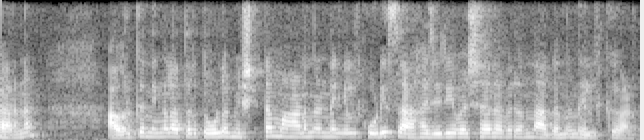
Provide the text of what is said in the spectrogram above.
കാരണം അവർക്ക് നിങ്ങൾ അത്രത്തോളം ഇഷ്ടമാണെന്നുണ്ടെങ്കിൽ കൂടി സാഹചര്യവശാൽ അവരൊന്ന് അകന്ന് നിൽക്കുകയാണ്.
